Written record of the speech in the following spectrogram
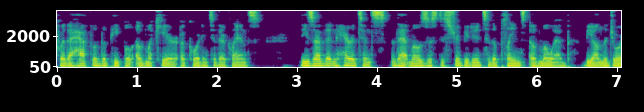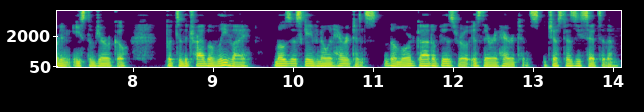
for the half of the people of Machir according to their clans. These are the inheritance that Moses distributed to the plains of Moab, beyond the Jordan east of Jericho. But to the tribe of Levi, Moses gave no inheritance. The Lord God of Israel is their inheritance, just as he said to them.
